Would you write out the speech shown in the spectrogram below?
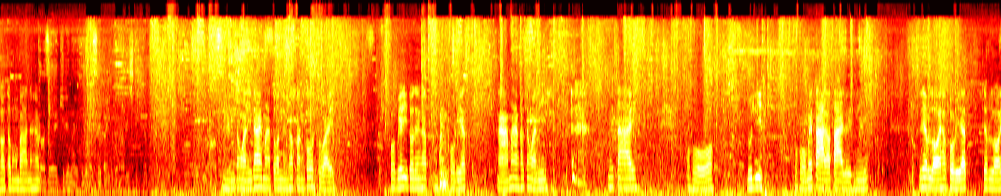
รอตัวบางบานนะครับจังหวะนี้ได้มาตัวหนึ่งครับฟังโก้สวยโฟเบียสอีกตัวหนึ่งครับโฟเบียสหนามากครับจังหวะนี้ ไม่ตาย โอ้โห ดูดิ โอ้โห ไม่ตายเราตายเลยทีนี้ เรียบร้อยครับโฟเบียสเรียบร้อย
